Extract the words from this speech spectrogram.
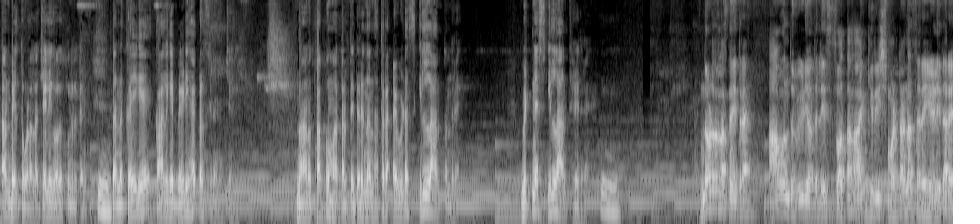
ನಾನು ಬೇಲ್ ತಗೊಳ್ಳಲ್ಲ ಜೈಲಿಗೆ ಹೋಗಿ ಕುಂದಿರ್ತೇನೆ. ನನ್ನ ಕೈಗೆ ಕಾಲಿಗೆ ಬೇಡಿ ಹಾಕಿ ಕಳಿಸಿ ನಾನು ಜೈಲಿಗೆ. ನಾನು ತಪ್ಪು ಮಾತಾಡ್ತಿದ್ರೆ ನನ್ನ ಹತ್ರ ಎವಿಡೆನ್ಸ್ ಇಲ್ಲ ಅಂತಂದ್ರೆ ವಿಟ್ನೆಸ್ ಇಲ್ಲ ಅಂತ ಹೇಳಿದ್ರೆ ನೋಡಿದ್ರಲ್ಲ ಸ್ನೇಹಿತರೆ, ಆ ಒಂದು ವಿಡಿಯೋದಲ್ಲಿ ಸ್ವತಃ ಗಿರೀಶ್ ಮಟ್ಟಣ್ಣ ಸೆರೆ ಹೇಳಿದ್ದಾರೆ.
